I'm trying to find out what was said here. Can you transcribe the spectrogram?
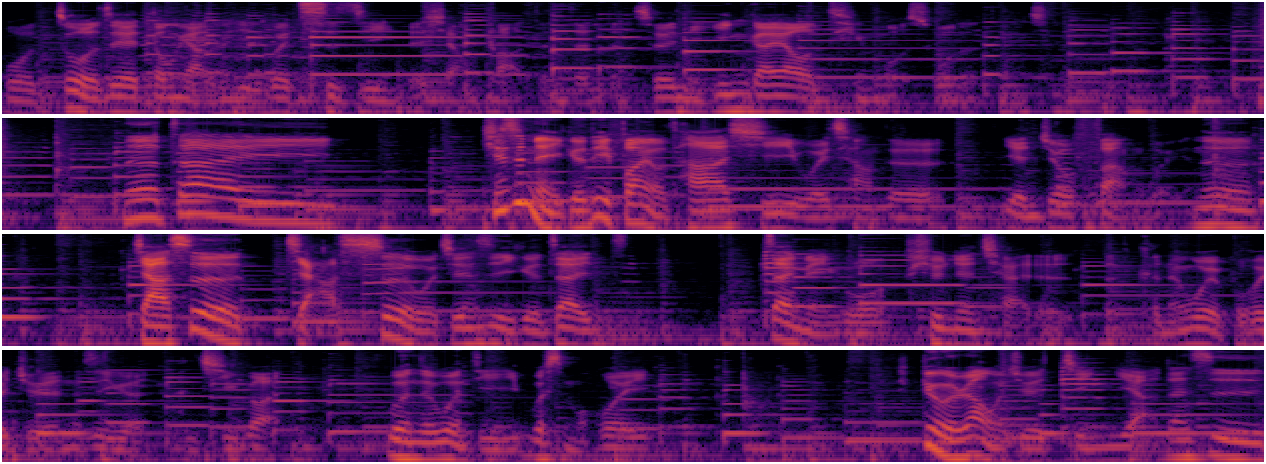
我做的这些东亚东西会刺激你的想法等等等，所以你应该要听我说的东西。那在其实每个地方有它习以为常的研究范围。那假设假设我今天是一个在在美国训练起来的人，可能我也不会觉得那是一个很奇怪。问这问题为什么会并没有让我觉得惊讶，但是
